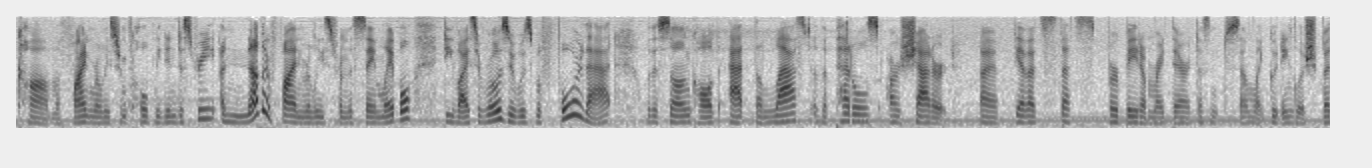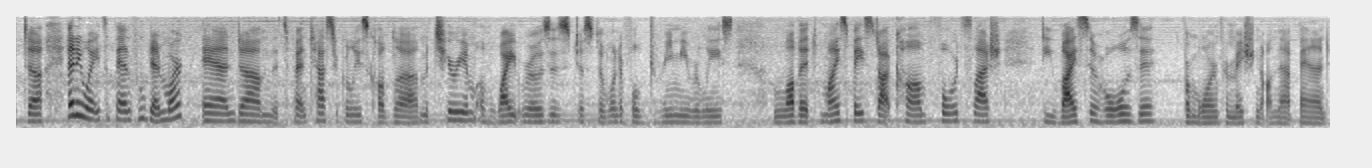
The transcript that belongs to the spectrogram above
com. A fine release from Cold Meat Industry. Another fine release from the same label, Die Weiße Rose, was before that with a song called At the Last of the Petals Are Shattered. Uh, yeah, that's that's verbatim right there. It doesn't sound like good English, but uh, anyway, it's a band from Denmark, and um, it's a fantastic release called uh, Martyrium of White Roses. Just a wonderful, dreamy release. Love it. MySpace.com forward slash Die Weiße Rose for more information on that band.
